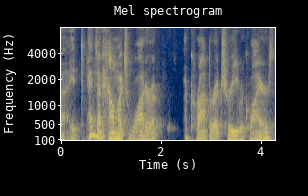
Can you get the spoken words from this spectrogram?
uh, it depends on how much water a, a, crop or a tree requires.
